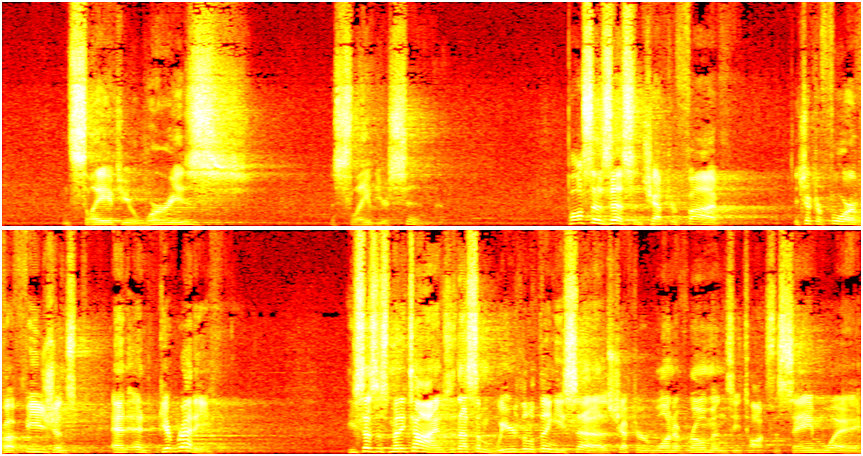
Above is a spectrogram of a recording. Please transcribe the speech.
enslaved to your worries, enslaved to your sin. Paul says this in chapter 5, in chapter 4 of Ephesians, and, and get ready. He says this many times. It's not some weird little thing he says. Chapter 1 of Romans, he talks the same way.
